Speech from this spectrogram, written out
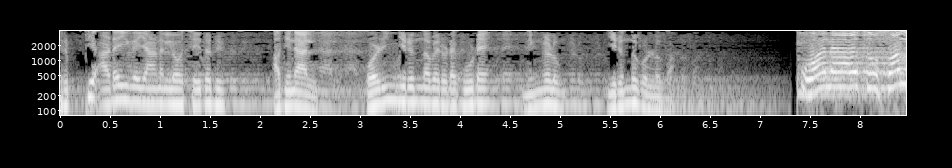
തൃപ്തി അടയുകയാണല്ലോ ചെയ്തത് അതിനാൽ ഒഴിഞ്ഞിരുന്നവരുടെ കൂടെ നിങ്ങളും ഇരുന്നുകൊള്ളുക ولا تصل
